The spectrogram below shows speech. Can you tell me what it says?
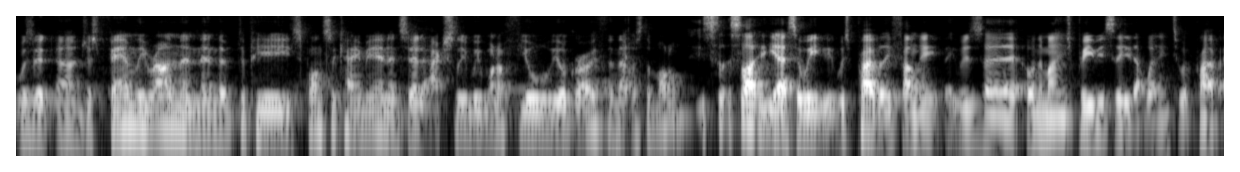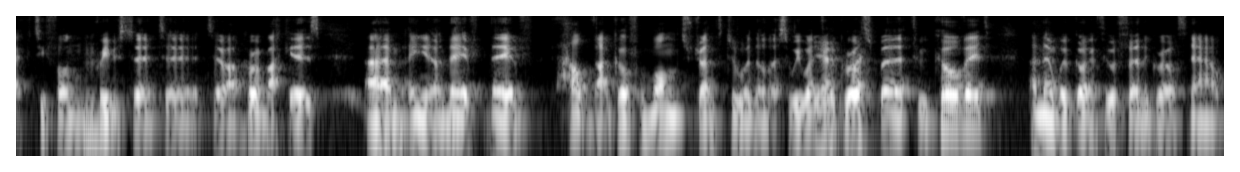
was it uh, just family run, and then the, the PE sponsor came in and said, actually, we want to fuel your growth, and that was the model. it's slightly yeah. So we it was privately family. It was uh, owner managed previously that went into a private equity fund previous to, to to our current backers, um, and you know they've they've helped that go from one strength to another. So we went Yeah, through a growth spurt through COVID. And then we're going through a further growth now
